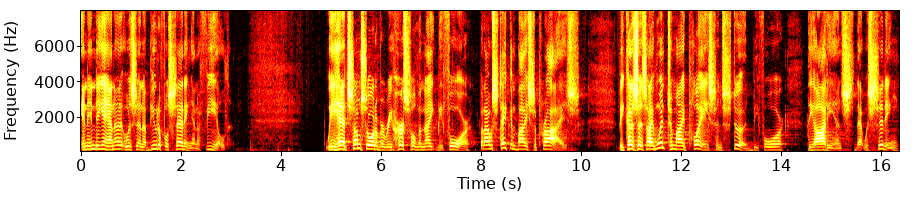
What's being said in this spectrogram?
in Indiana. It was in a beautiful setting in a field. We had some sort of a rehearsal the night before, but I was taken by surprise because as I went to my place and stood before the audience that was sitting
